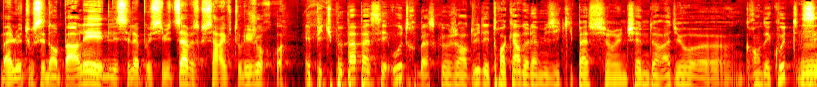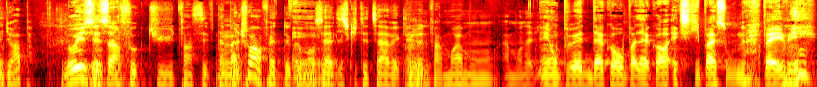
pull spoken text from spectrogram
Bah, le tout, c'est d'en parler et de laisser la possibilité de ça parce que ça arrive tous les jours, quoi. Et puis tu peux pas passer outre parce qu'aujourd'hui les trois quarts de la musique qui passe sur une chaîne de radio euh, grande écoute, Mm. c'est du rap. Oui, c'est ça. Il faut que tu, enfin, t'as Mm. pas le choix en fait de Et- commencer à discuter de ça avec les Mm. jeunes. Enfin moi, à mon, à mon avis. Et on peut être d'accord ou pas d'accord avec ce qui passe ou ne pas aimer.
